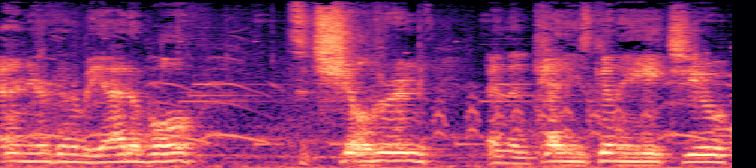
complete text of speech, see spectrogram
And you're gonna be edible to children, and then Kenny's gonna eat you,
